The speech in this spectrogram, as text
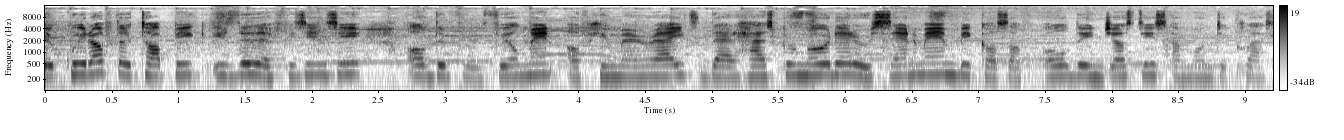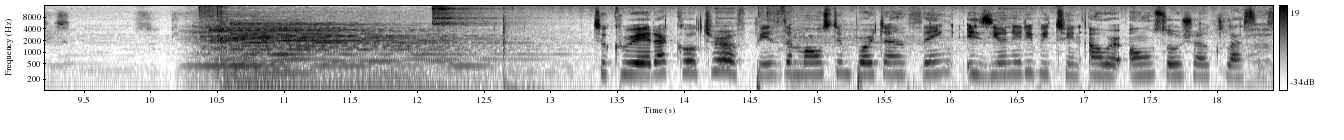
The quid of the topic is the deficiency of the fulfillment of human rights that has promoted resentment because of all the injustice among the classes. To create a culture of peace, the most important thing is unity between our own social classes.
